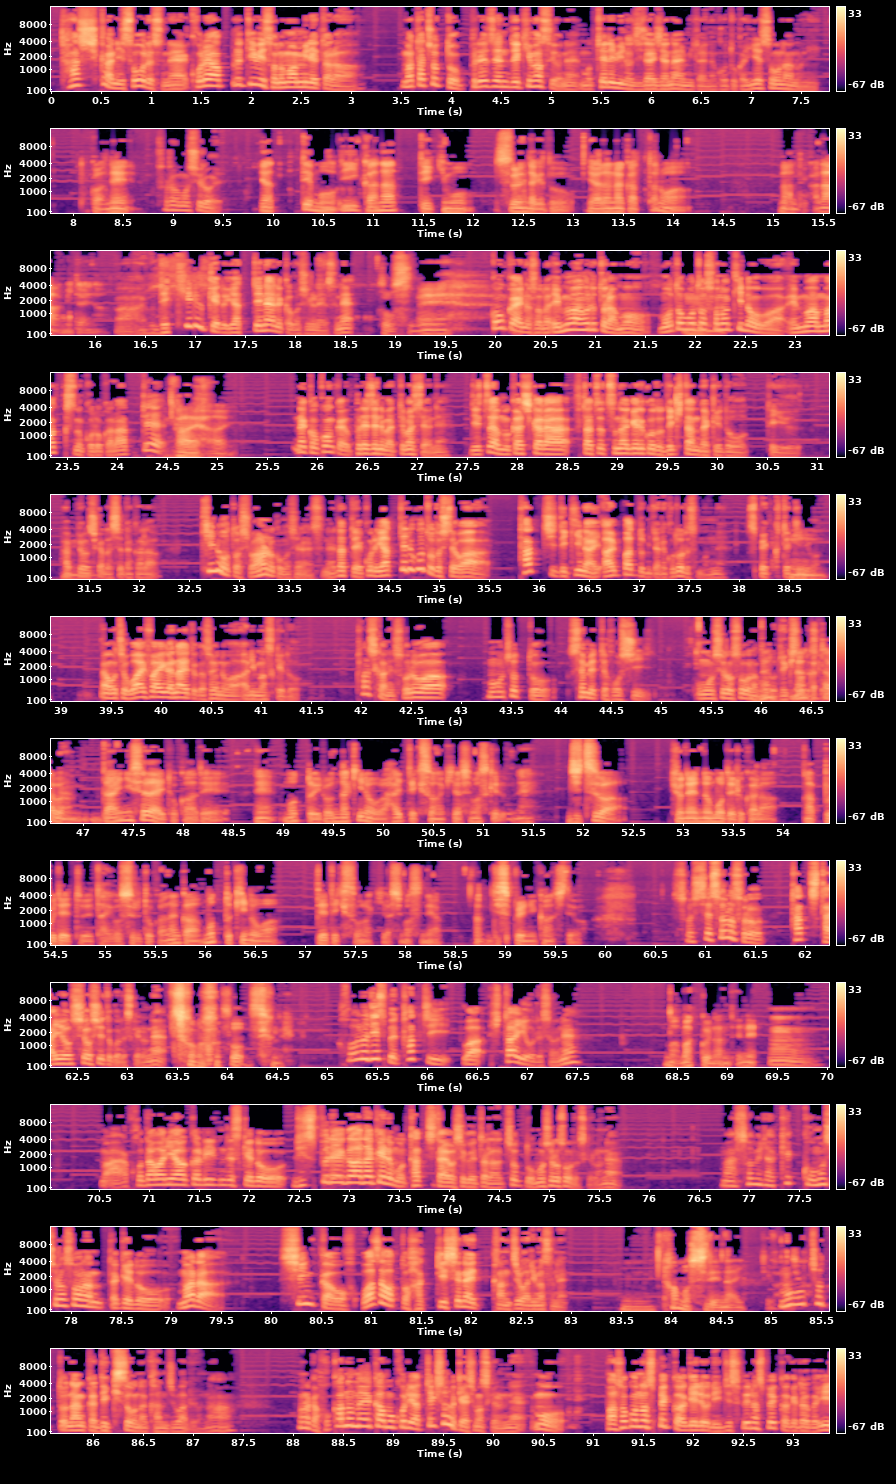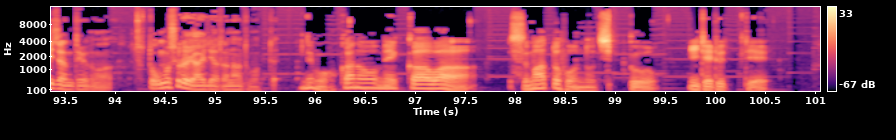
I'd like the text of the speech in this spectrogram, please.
確かにそうですねこれ Apple TV そのまま見れたらまたちょっとプレゼンできますよね。もうテレビの時代じゃないみたいなことが言えそうなのに。とかね、それは面白い。やってもいいかなって気もするんだけど、やらなかったのは、なんでかな、みたいな。あーできるけどやってないのかもしれないですね。そうっすね。今回のその M1 ウルトラももともとその機能は M1MAX の頃からあって、はいはい。なんか今回プレゼンでもやってましたよね。実は昔から2つつなげることできたんだけどっていう発表の仕方してたから、機能としてはあるのかもしれないですねだってこれやってることとしてはタッチできない iPad みたいなことですもんねスペック的には、うんまあもちろん w i f i がないとかそういうのはありますけど確かにそれはもうちょっと攻めてほしい面白そうなことできそうですけど、ね、なんか多分、第二世代とかで、ね、もっといろんな機能が入ってきそうな気がしますけどね。実は、去年のモデルからアップデートで対応するとか、なんかもっと機能は出てきそうな気がしますね。あのディスプレイに関しては。そしてそろそろタッチ対応してほしいところですけどねそう、そうですよね。このディスプレイタッチは非対応ですよねまあ、Mac なんでね。うん。まあ、こだわりは分かるんですけど、ディスプレイ側だけでもタッチ対応してくれたらちょっと面白そうですけどね。まあ、そういう意味では結構面白そうなんだけど、まだ進化をわざと発揮してない感じはありますね。うん、かもしれないっていうもうちょっとなんかできそうな感じはあるよな。なんか他のメーカーもこれやってきそうな気がしますけどね。もう、パソコンのスペック上げるよりディスプレイのスペック上げた方がいいじゃんっていうのは、ちょっと面白いアイディアだなと思って。でも他のメーカーは、スマートフォンのチップを入れるって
